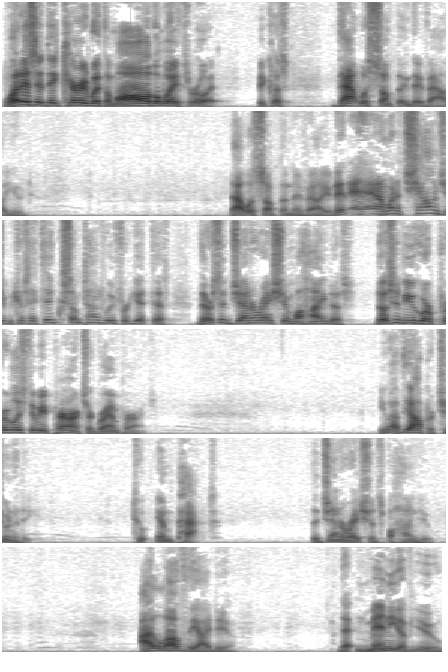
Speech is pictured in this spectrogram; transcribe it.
What is it they carried with them all the way through it? Because that was something they valued. That was something they valued. And, and, I want to challenge you because I think sometimes we forget this. There's a generation behind us. Those of you who are privileged to be parents or grandparents, you have the opportunity to impact the generations behind you. I love the idea that many of you,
